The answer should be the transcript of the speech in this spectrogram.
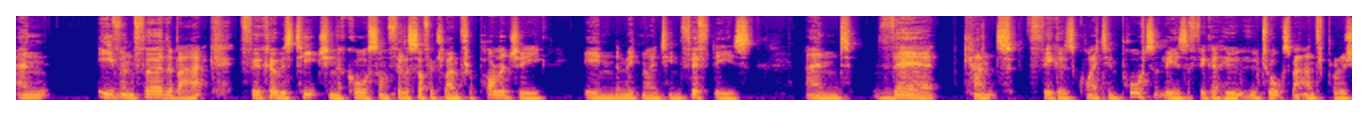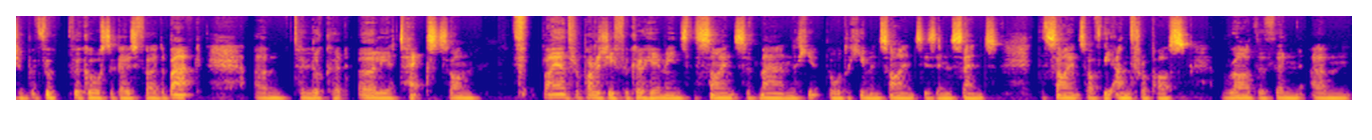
And even further back, Foucault was teaching a course on philosophical anthropology in the mid 1950s, and there Kant figures quite importantly as a figure who, who talks about anthropology, but Foucault also goes further back um, to look at earlier texts on. By anthropology, Foucault here means the science of man, or the human sciences in a sense, the science of the anthropos, rather than um,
